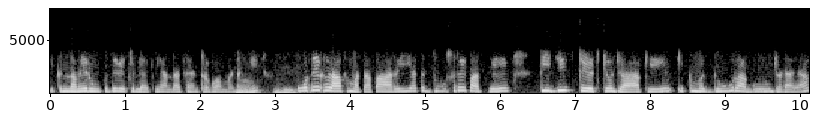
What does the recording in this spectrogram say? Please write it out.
ਇੱਕ ਨਵੇਂ ਰੂਪ ਦੇ ਵਿੱਚ ਲੈ ਕੇ ਆਂਦਾ ਸੈਂਟਰ ਗਵਰਨਮੈਂਟ ਨੇ ਉਹਦੇ ਖਿਲਾਫ ਮਤਾ ਪਾ ਰਹੀ ਆ ਤੇ ਦੂਸਰੇ ਪਾਸੇ ਤੀਜੀ ਸਟੇਟ ਚੋਂ ਜਾ ਕੇ ਇੱਕ ਮਜ਼ਦੂਰ ਆਗੂ ਜਿਹੜਾ ਆ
